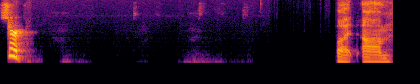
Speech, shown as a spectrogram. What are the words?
Sure. but um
